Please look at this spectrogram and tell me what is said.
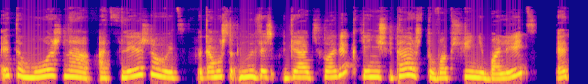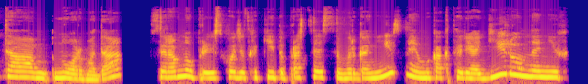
Это можно отслеживать, потому что ну, для, для человека я не считаю, что вообще не болеть — это норма, да. Все равно происходят какие-то процессы в организме, мы как-то реагируем на них,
